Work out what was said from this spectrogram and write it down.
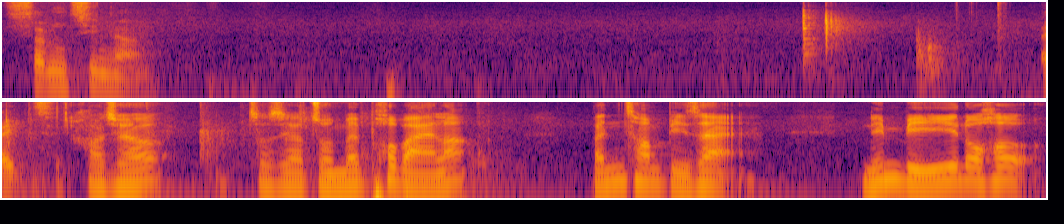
生气啊！好球，这是要准备破百了。本场比赛零比一落后，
